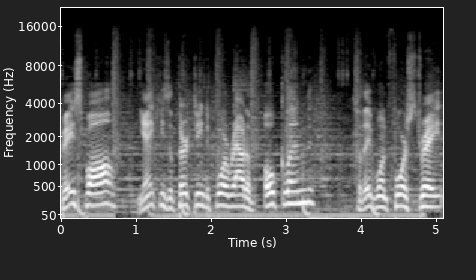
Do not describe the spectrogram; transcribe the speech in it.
Baseball, Yankees a 13 4 rout of Oakland, so they've won four straight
